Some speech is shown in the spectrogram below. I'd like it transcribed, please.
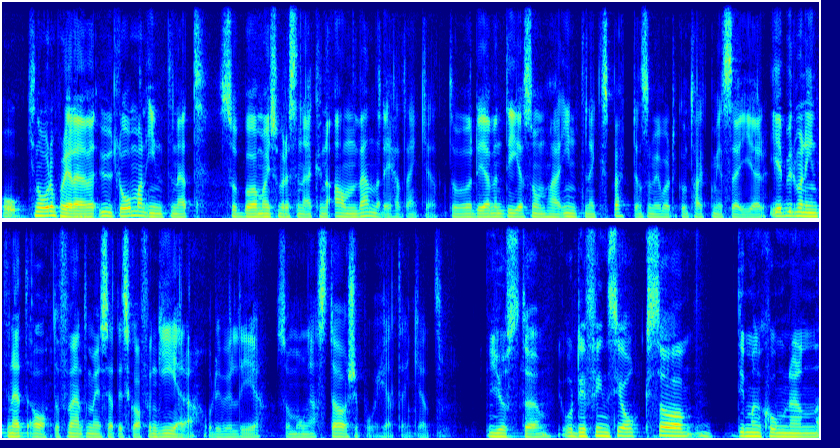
Och knorren på det är, utlovar man internet så bör man ju som resenär kunna använda det helt enkelt. Och det är även det som den här internetexperten som vi har varit i kontakt med säger. Erbjuder man internet, ja då förväntar man sig att det ska fungera. Och det är väl det som många stör sig på helt enkelt. Just det, och det finns ju också dimensionen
